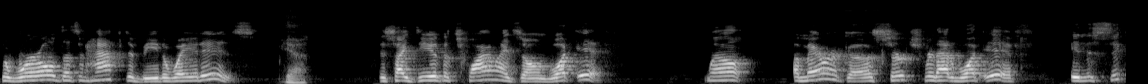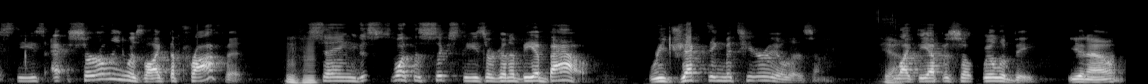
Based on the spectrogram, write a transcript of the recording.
the world doesn't have to be the way it is. Yeah. this idea of the twilight zone what if well america searched for that what if in the 60s Uh, serling was like the prophet hmm saying this is what the 60s are going to be about rejecting materialism Yeah. like the episode willoughby you know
